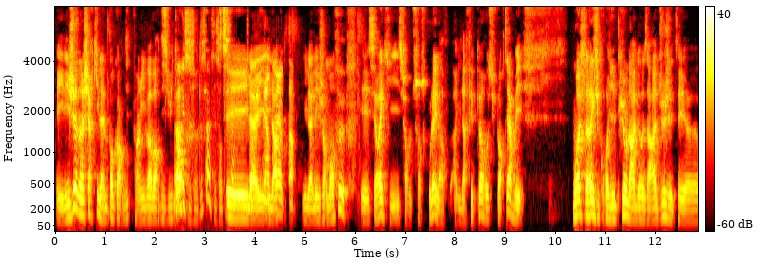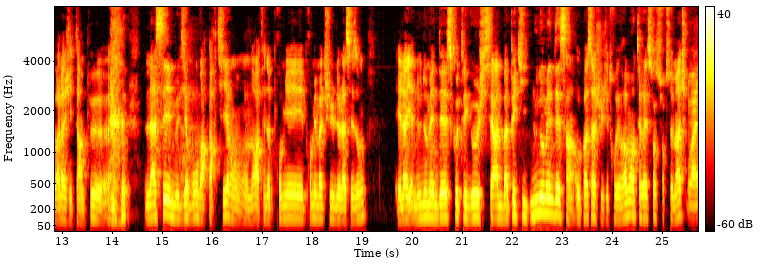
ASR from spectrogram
Et il est jeune, hein, Cherki, il a même pas encore, enfin, il va avoir 18 ans. Ouais, c'est surtout ça, c'est surtout ça. Il a, il, a, il a les jambes en feu. Et c'est vrai qu'il sur, sur ce coup-là, il a, il a fait peur aux supporters, mais moi, c'est vrai que j'y croyais plus. On arrive dans les arrêts de jeu, j'étais, euh, voilà, j'étais un peu euh, lassé, me dire bon, on va repartir. On, aura fait notre premier premier match de la saison. Et là, il y a Nuno Mendes côté gauche, Serran Mbappé qui, Nuno Mendes, hein, au passage, que j'ai trouvé vraiment intéressant sur ce match. Ouais.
